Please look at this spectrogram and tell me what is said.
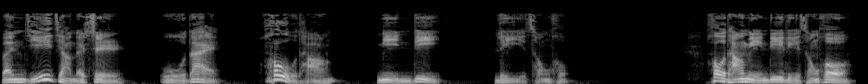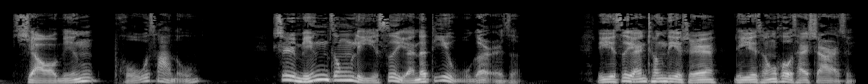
本集讲的是五代后唐闵帝李从厚。后唐闵帝李从厚，小名菩萨奴，是明宗李嗣源的第五个儿子。李嗣源称帝时，李从厚才十二岁，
